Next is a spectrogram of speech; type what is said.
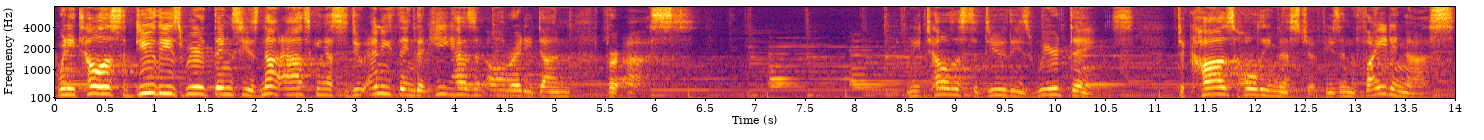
When He tells us to do these weird things, He is not asking us to do anything that He hasn't already done for us. When He tells us to do these weird things, to cause holy mischief. He's inviting us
